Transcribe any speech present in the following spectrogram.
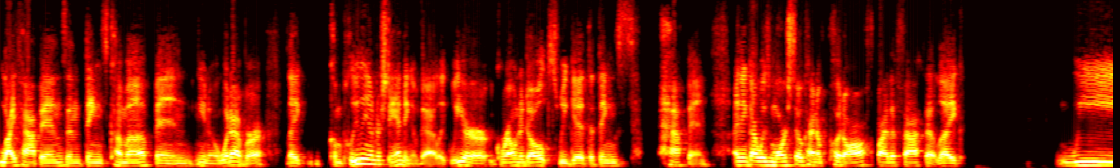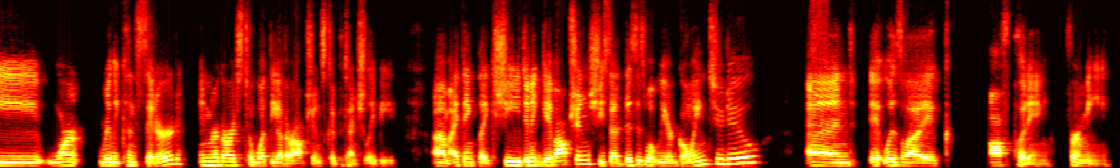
life happens and things come up and you know whatever. Like completely understanding of that. Like we are grown adults. We get that things happen. I think i was more so kind of put off by the fact that like we weren't really considered in regards to what the other options could potentially be um, i think like she didn't give options she said this is what we are going to do and it was like off-putting for me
